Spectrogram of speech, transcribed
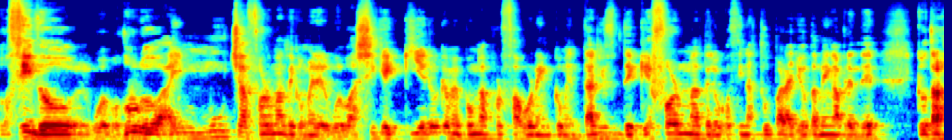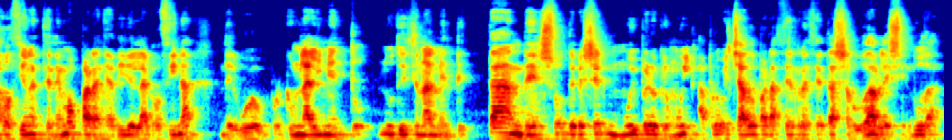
cocido, el huevo duro, hay muchas formas de comer el huevo, así que quiero que me pongas por favor en comentarios de qué forma te lo cocinas tú para yo también aprender qué otras opciones tenemos para añadir en la cocina del huevo, porque un alimento nutricionalmente tan denso debe ser muy pero que muy aprovechado para hacer recetas saludables sin duda.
